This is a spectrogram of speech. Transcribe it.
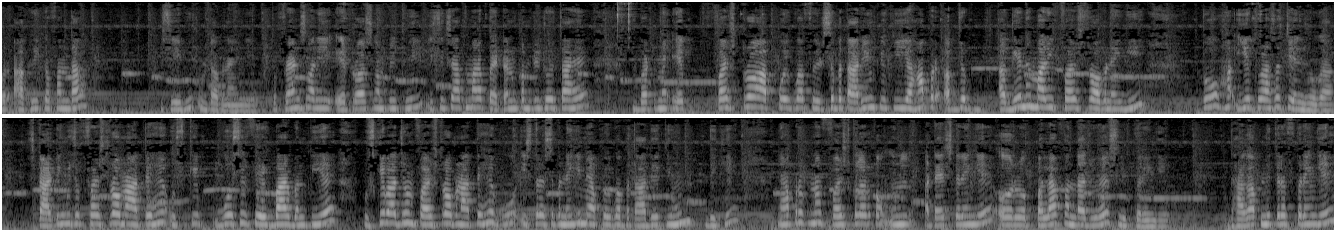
और आखिरी का फंदा, इसे भी उल्टा बनाएँगे। तो फ्रेंड्स हमारी एट रॉस कंप्लीट हुई। इसी के साथ हमारा पैटर्न कंप्लीट होता है। बट मैं एक फ़र्स्ट रॉ आपको एक बार फिर से बता रही हूँ, क्योंकि यहाँ पर अब जब अगेन हमारी फ़र्स्ट रॉ बनेगी तो ये थोड़ा सा चेंज होगा। स्टार्टिंग में जो फ़र्स्ट रॉ बनाते हैं, उसके, वो सिर्फ़ एक बार बनती है। उसके बाद जो हम फ़र्स्ट रॉ बनाते हैं, वो इस तरह से बनेगी। मैं आपको एक बार बता देती हूँ। देखिए, यहाँ पर अपना फ़र्स्ट कलर का ऊन अटैच करेंगे और पहला फंदा जो है स्लिप करेंगे। धागा अपनी तरफ़ करेंगे।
